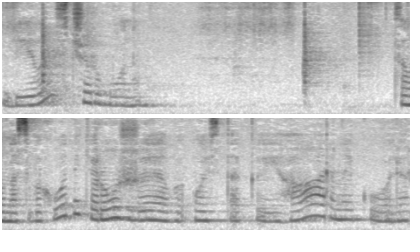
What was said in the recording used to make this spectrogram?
Білий з червоним. Це у нас виходить рожевий, ось такий гарний колір.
